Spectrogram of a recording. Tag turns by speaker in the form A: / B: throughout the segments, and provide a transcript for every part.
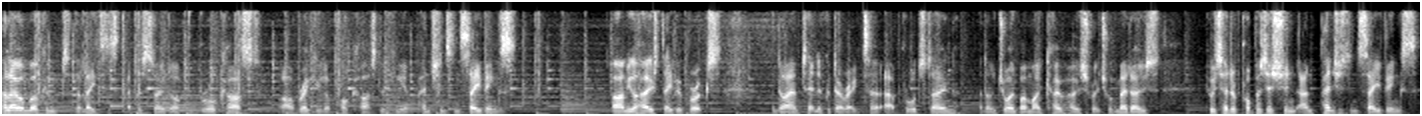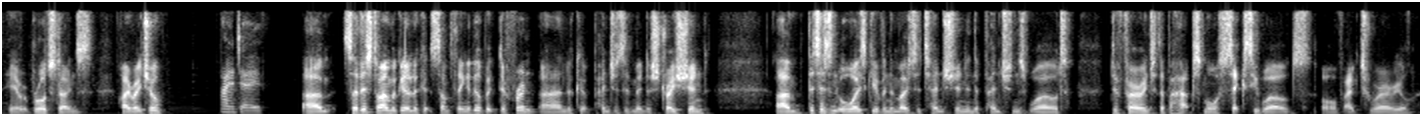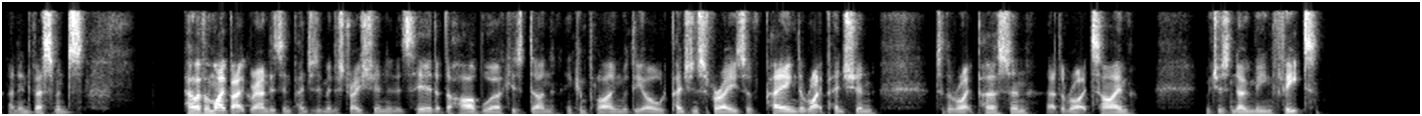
A: Hello and welcome to the latest episode of The Broadcast, our regular podcast looking at pensions and savings. I'm your host, David Brooks, and I am Technical Director at Broadstone, and I'm joined by my co host, Rachel Meadows, who is Head of Proposition and Pensions and Savings here at Broadstones. Hi, Rachel.
B: Hi, Dave.
A: Um, so, this time we're going to look at something a little bit different and look at pensions administration. Um, this isn't always given the most attention in the pensions world, deferring to the perhaps more sexy worlds of actuarial and investments. However, my background is in pensions administration, and it's here that the hard work is done in complying with the old pensions phrase of paying the right pension to the right person at the right time, which is no mean feat.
